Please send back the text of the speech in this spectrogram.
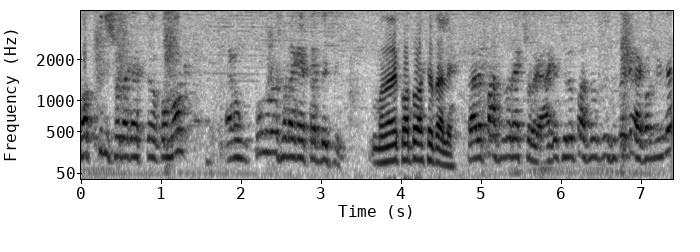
ছত্রিশশো টাকা একটা কমর এবং পনেরোশো টাকা একটা বেশি। মানে কত আছে তাহলে? তাহলে পাঁচ হাজার একশো টাকা। আগে ছিল পাঁচ হাজার দুশো টাকা এখন নিলে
